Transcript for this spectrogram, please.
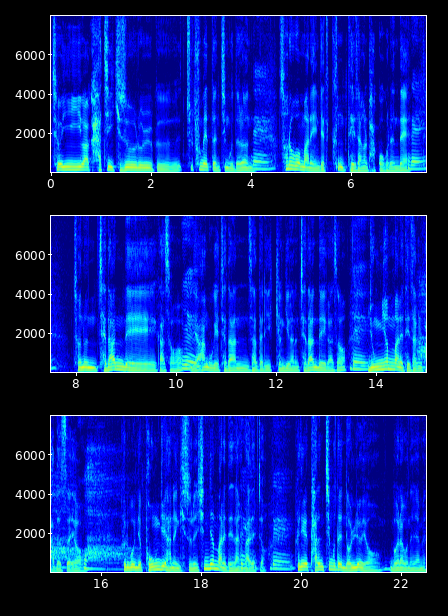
저희와 같이 기술을 그 출품했던 친구들은 네. 서너 번 만에 이제 큰 대상을 받고 그러는데 네. 저는 재단대에 가서 예. 이제 한국의 재단사들이 경쟁하는 재단대에 가서 네. 6년 만에 대상을 받았어요. 그리고 이제 봉제하는 기술은 10년 만에 대상을 네. 받았죠. 네. 그러니까 다른 친구들이 놀려요. 뭐라고 하냐면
